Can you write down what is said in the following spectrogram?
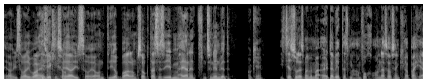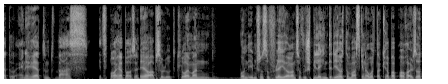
ja, ist aber die Wahrheit. Ist wirklich so? Ja, ist so, ja. Und ich habe dann gesagt, dass es eben heuer nicht funktionieren wird. Okay. Ist es so, dass man, wenn man älter wird, dass man einfach anders auf seinen Körper hört oder eine hört und was, jetzt brauche ich eine Pause? Ja, absolut. Klar, ich meine, wenn eben schon so viele Jahre und so viele Spiele hinter dir hast, dann weißt du genau, was der Körper braucht. Also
